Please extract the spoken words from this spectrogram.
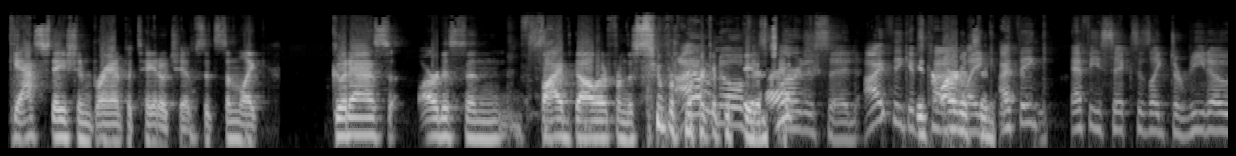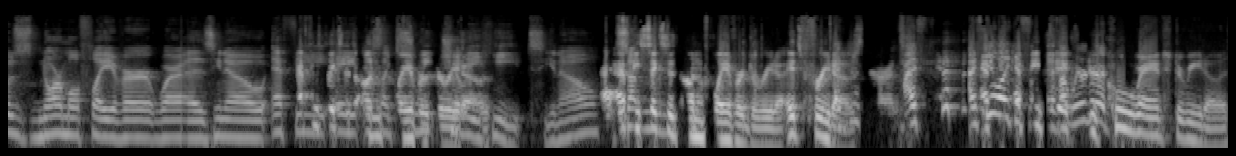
gas station brand potato chips. It's some like good ass artisan five dollar from the supermarket. I don't know if it's artisan. I think it's, It's kind of like I think FE6 is like Doritos normal flavor, whereas you know FE8 FE6 is is like unflavored sweet chili heat. You know, FE6 Something- is unflavored Dorito. It's Fritos. just- I I feel like if, if FE6 we were is gonna Cool Ranch Doritos.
